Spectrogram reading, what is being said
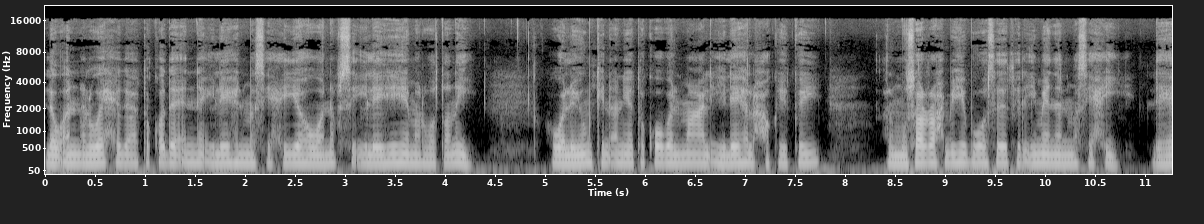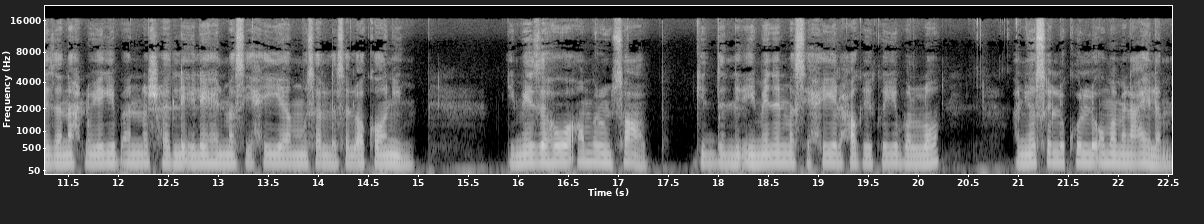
لو أن الواحد اعتقد أن إله المسيحية هو نفس إلههم الوطني هو لا يمكن أن يتقابل مع الإله الحقيقي المصرح به بواسطة الإيمان المسيحي. لهذا نحن يجب أن نشهد لإله المسيحية مثلث الأقانيم. لماذا هو أمر صعب جدا للإيمان المسيحي الحقيقي بالله أن يصل لكل أمم العالم؟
